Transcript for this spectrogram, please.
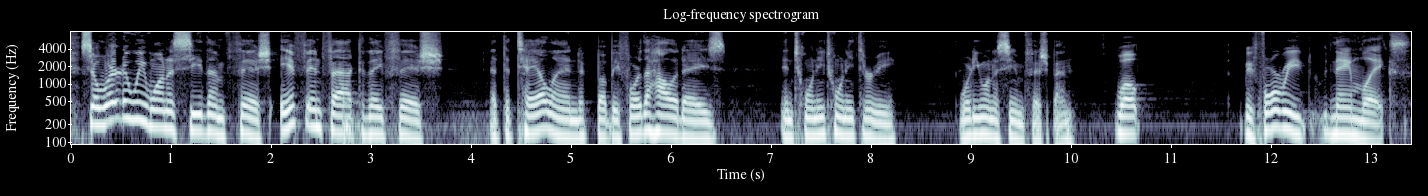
So where do we want to see them fish? If in fact they fish at the tail end, but before the holidays in 2023, where do you want to see them fish, Ben? well, before we name lakes,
